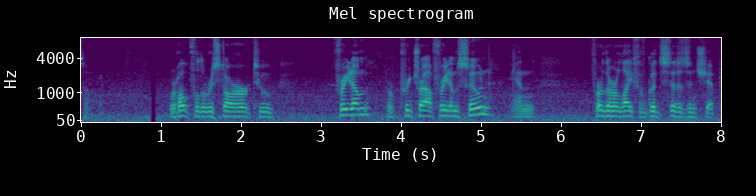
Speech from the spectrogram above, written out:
So we're hopeful to restore her to freedom, or pretrial freedom soon, and further her life of good citizenship.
